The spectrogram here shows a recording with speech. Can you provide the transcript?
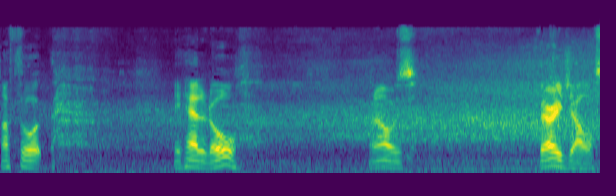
I thought he had it all and I was very jealous.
